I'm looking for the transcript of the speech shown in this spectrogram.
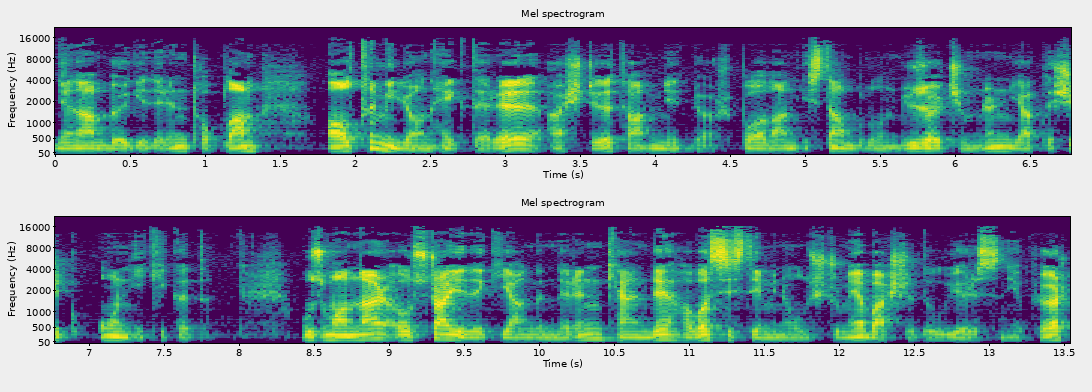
Yanan bölgelerin toplam 6 milyon hektarı aştığı tahmin ediliyor. Bu alan İstanbul'un yüz ölçümünün yaklaşık 12 katı. Uzmanlar Avustralya'daki yangınların kendi hava sistemini oluşturmaya başladığı uyarısını yapıyor.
